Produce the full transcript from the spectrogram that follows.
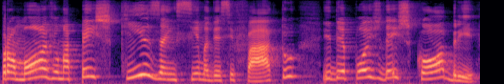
promove uma pesquisa em cima desse fato e depois descobre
